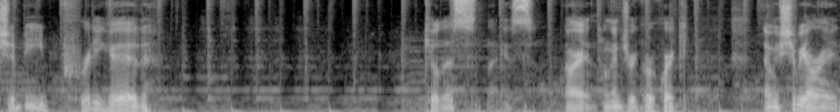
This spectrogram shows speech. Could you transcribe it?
Should be pretty good. Kill this? Nice. Alright, I'm gonna drink real quick. And we should be alright.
